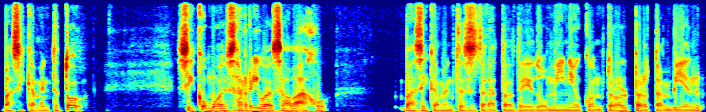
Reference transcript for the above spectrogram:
básicamente todo? Si como es arriba es abajo, básicamente se trata de dominio, control, pero también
